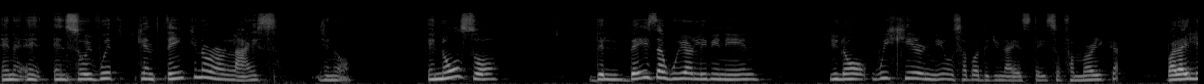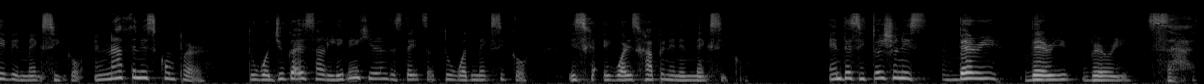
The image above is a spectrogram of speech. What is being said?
and, and, and so if we can think in our lives, you know, and also the days that we are living in, you know, we hear news about the United States of America, but I live in Mexico, and nothing is compared to what you guys are living here in the States to what Mexico is, what is happening in Mexico. And the situation is very, very, very sad.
